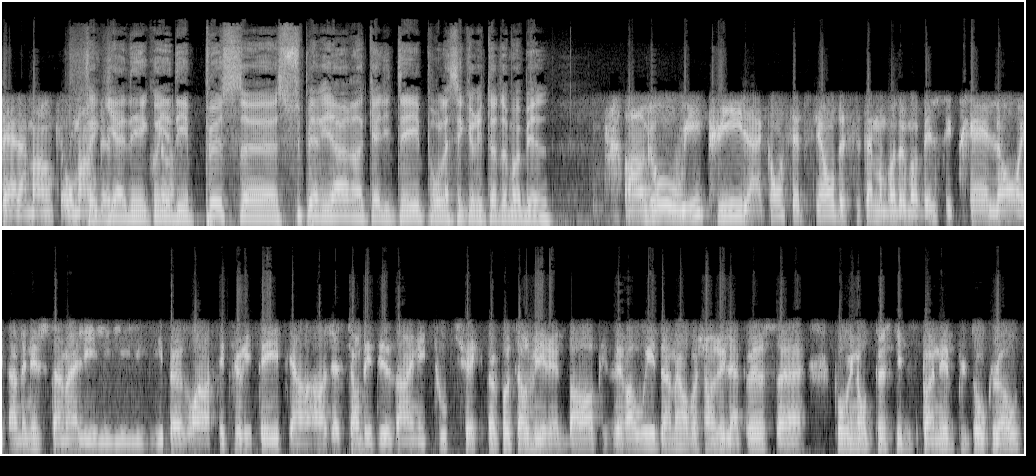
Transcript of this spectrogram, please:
à la manque au manque. il y a des quoi, il y a des puces euh, supérieures en qualité pour la sécurité automobile? En gros, oui. Puis la conception de système automobile, c'est très long, étant donné justement les, les, besoins en sécurité puis en, gestion des designs et tout, qui fait qu'ils peuvent pas se revirer de bord puis dire ah oui, demain on va changer la puce euh, pour une autre puce qui est disponible plutôt que l'autre.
